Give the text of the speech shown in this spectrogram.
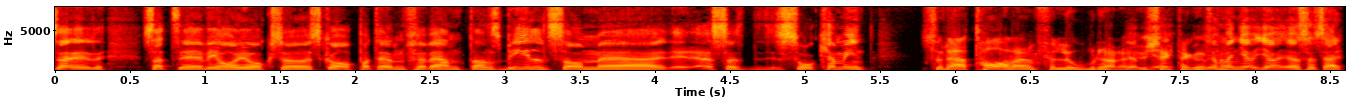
så, så att, eh, vi har ju också skapat en förväntansbild som, eh, alltså, så kan vi inte så där talar en förlorare, ja, ursäkta Gustav. Ja, men jag, jag, alltså så här,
